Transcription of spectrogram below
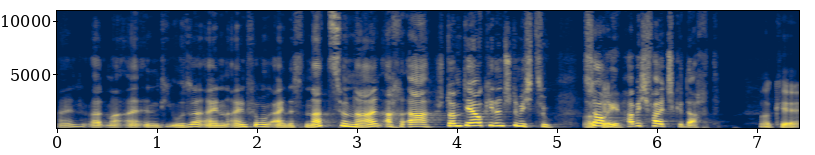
Ein, warte mal, ein, die USA, eine Einführung eines nationalen. Ach, ah, stimmt, ja, okay, dann stimme ich zu. Sorry, habe ich falsch gedacht. Okay.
